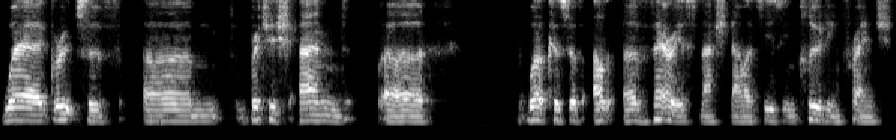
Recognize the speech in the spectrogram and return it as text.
where groups of um, British and uh, workers of, of, various nationalities, including French,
